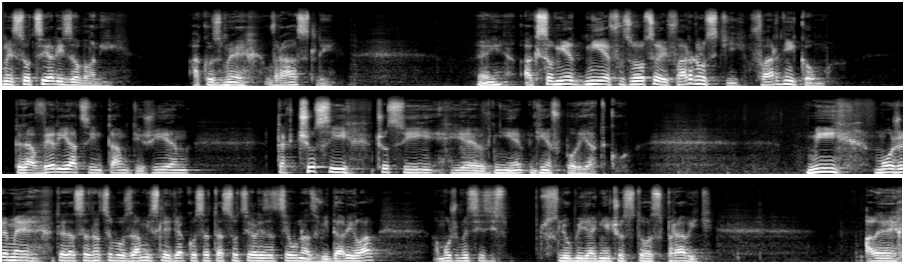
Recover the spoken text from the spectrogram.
sme socializovaní, ako sme vrástli. Hej. Ak som nie, nie vo svojej farnosti, farníkom, teda veriacím tam, kde žijem, tak čo si, čo si je nie, nie v poriadku. My môžeme teda sa nad sebou zamyslieť, ako sa tá socializácia u nás vydarila a môžeme si slúbiť aj niečo z toho spraviť. Ale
